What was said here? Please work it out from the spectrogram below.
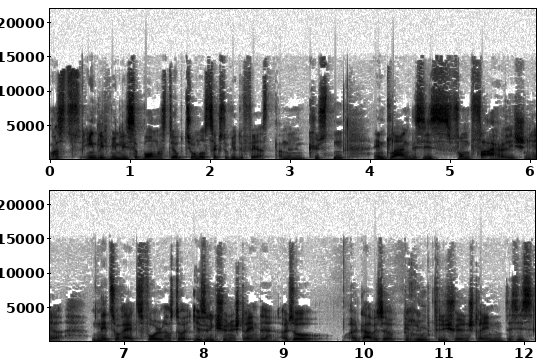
hast ähnlich wie in Lissabon, hast die Option, dass du sagst, okay, du fährst an den Küsten entlang. Das ist vom Fahrerischen her nicht so reizvoll, hast aber irrsinnig schöne Strände. Also Algarve ist ja berühmt für die schönen Strände. Das ist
